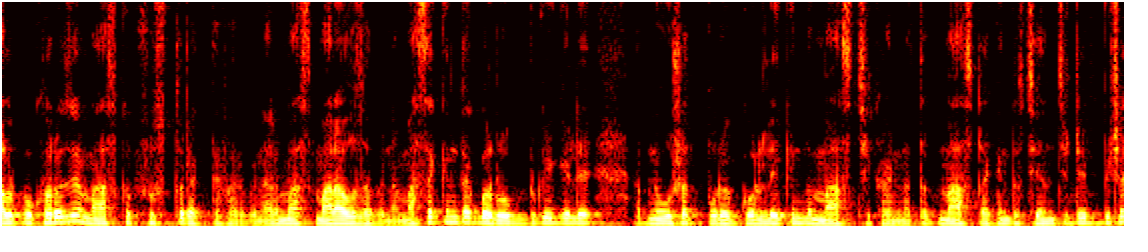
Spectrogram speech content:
অল্প খরচে মাছ খুব সুস্থ রাখতে পারবেন আর মাছ মারাও যাবে না। মাছে কিন্তু একবার রোগ ঢুকে গেলে আপনি ওষুধ প্রয়োগ করলেই কিন্তু মাছ ঠিক হয় না। অর্থাৎ মাছটা কিন্তু সেন্সিটিভ বিষয়।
